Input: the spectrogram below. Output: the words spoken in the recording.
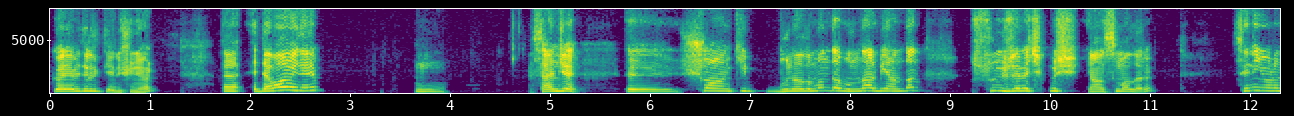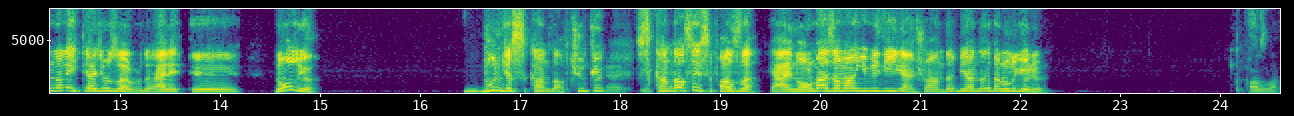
görebilirdik diye düşünüyorum. E, e, devam edelim. Hmm. Sence e, şu anki bunalımın da bunlar bir yandan su üzerine çıkmış yansımaları. Senin yorumlarına ihtiyacımız var burada. Yani e, ne oluyor? Bunca skandal. Çünkü evet, skandal sayısı fazla. Yani normal zaman gibi değil yani şu anda. Bir yandan da ben onu görüyorum. Fazla.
